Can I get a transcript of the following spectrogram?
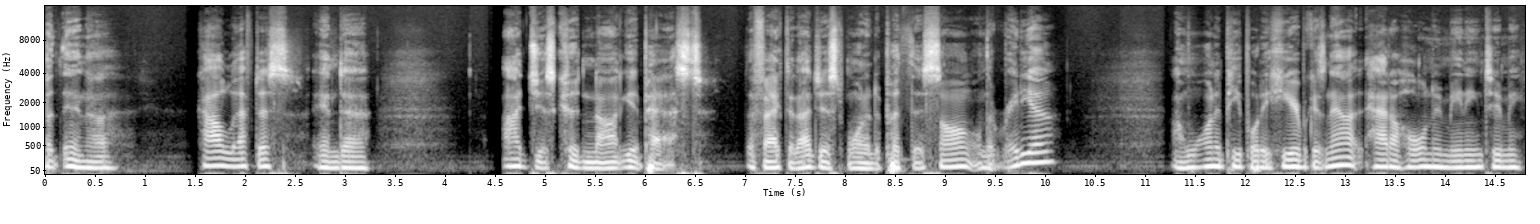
but then uh, Kyle left us, and uh, I just could not get past the fact that I just wanted to put this song on the radio. I wanted people to hear because now it had a whole new meaning to me,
